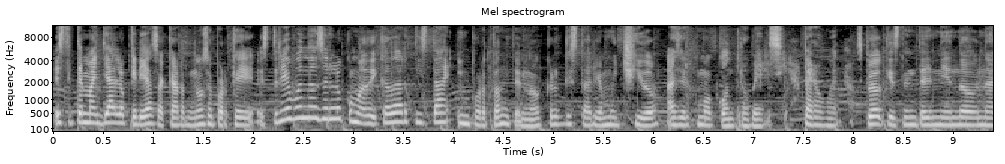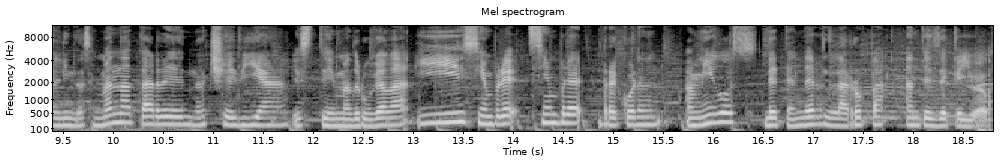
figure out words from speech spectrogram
este tema ya lo quería sacar, no sé por qué. Estaría bueno hacerlo como de cada artista importante. ¿No? Creo que estaría muy chido hacer como controversia. Pero bueno, espero que estén teniendo una linda semana, tarde, noche, día, este, madrugada. Y siempre, siempre recuerden, amigos, de tender la ropa antes de que llueva.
